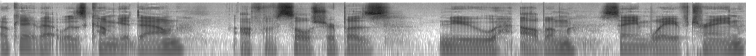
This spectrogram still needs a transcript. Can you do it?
Okay, that was Come Get Down off of Soul Sherpa's new album, Same Wave Train.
